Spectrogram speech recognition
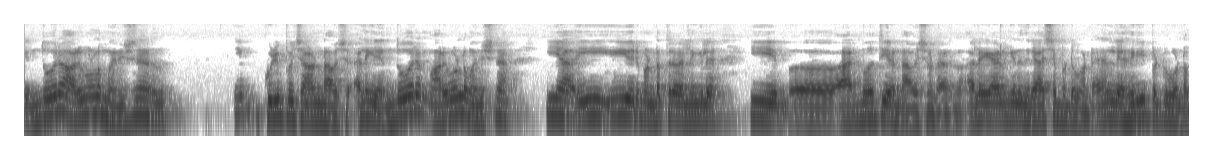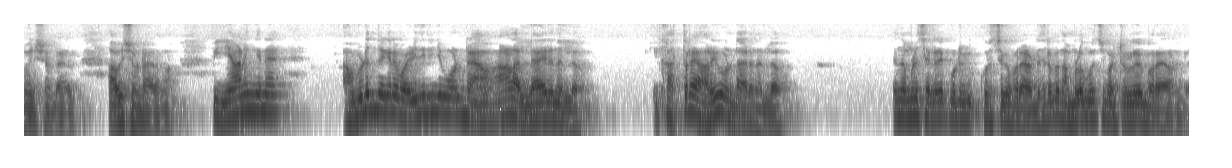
എന്തോരം അറിവുള്ള മനുഷ്യനായിരുന്നു. ഈ കുഴിപ്പോയി ചാടേണ്ട ആവശ്യം അല്ലെങ്കിൽ എന്തോരം അറിവുള്ള മനുഷ്യനാണ് ഈ ഈ ഈ ഒരു മണ്ഡലത്തിലോ അല്ലെങ്കിൽ ഈ ആത്മഹത്യ ചെയ്യേണ്ട ആവശ്യമുണ്ടായിരുന്നു. അല്ലെങ്കിൽ അയാളിങ്ങനെ നിരാശപ്പെട്ടു പോകണ്ട അയാൾ ലഹരിപ്പെട്ടു പോകേണ്ട മനുഷ്യനുണ്ടായിരുന്നു ആവശ്യമുണ്ടായിരുന്നു. അപ്പോൾ ഇയാളിങ്ങനെ അവിടുന്ന് ഇങ്ങനെ വഴിതിരിഞ്ഞ് പോകേണ്ട ആളല്ലായിരുന്നല്ലോ. എനിക്ക് അത്ര അറിവുണ്ടായിരുന്നല്ലോ. നമ്മൾ ചിലരെ കുറി കുറിച്ചൊക്കെ പറയാറുണ്ട്. ചിലപ്പോൾ നമ്മളെക്കുറിച്ച് മറ്റുള്ളവരും പറയാറുണ്ട്.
